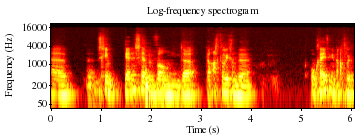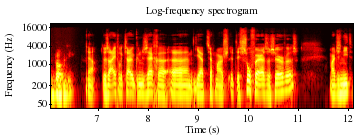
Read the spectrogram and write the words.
uh, misschien kennis hebben van de, de achterliggende omgeving en de achterliggende problematiek. Ja, dus eigenlijk zou je kunnen zeggen, je hebt zeg maar, het is software as a service. Maar het is niet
